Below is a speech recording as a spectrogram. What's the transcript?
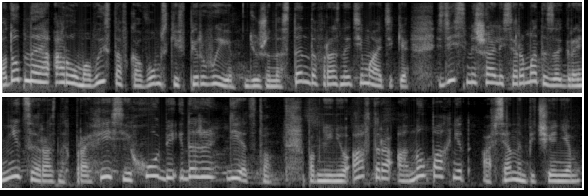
Подобная арома-выставка в Омске впервые. Дюжина стендов разной тематики. Здесь смешались ароматы за границей, разных профессий, хобби и даже детства. По мнению автора, оно пахнет овсяным печеньем.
